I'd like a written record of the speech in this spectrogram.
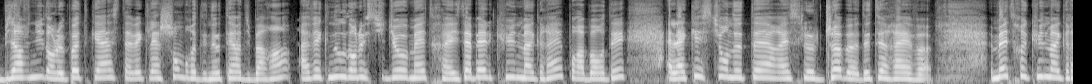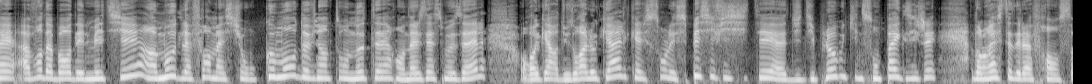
Bienvenue dans le podcast avec la Chambre des notaires du Barin. Avec nous dans le studio, maître Isabelle Kuhn-Magret pour aborder la question notaire. Est-ce le job de tes rêves? Maître Kuhn-Magret, avant d'aborder le métier, un mot de la formation. Comment devient-on notaire en Alsace-Moselle? Au regard du droit local, quelles sont les spécificités euh, du diplôme qui ne sont pas exigées dans le reste de la France?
